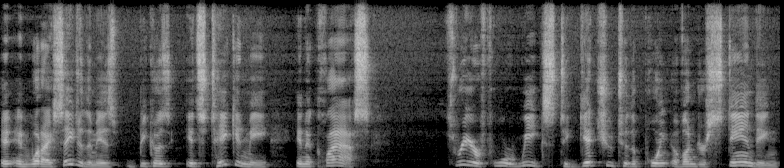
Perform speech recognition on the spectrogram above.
And, and what I say to them is because it's taken me in a class three or four weeks to get you to the point of understanding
